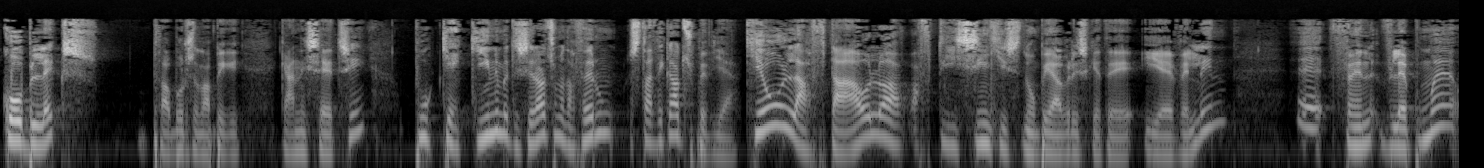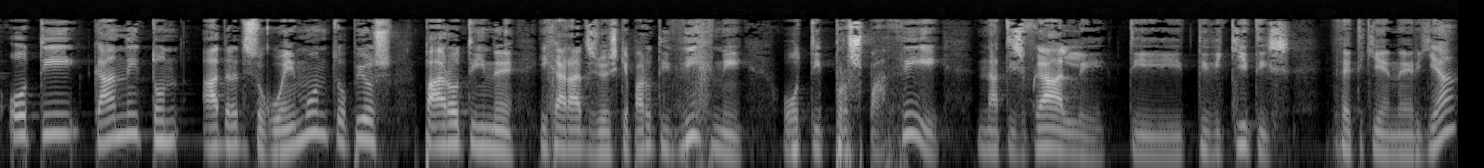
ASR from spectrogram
κόμπλεξ, θα μπορούσε να πει κανείς έτσι, που και εκείνοι με τη σειρά τους μεταφέρουν στα δικά τους παιδιά. Και όλα αυτά, όλη αυτή η σύγχυση στην οποία βρίσκεται η Εύελιν, ε, βλέπουμε ότι κάνει τον άντρα της, τον Waymond, ο οποίος παρότι είναι η χαρά της ζωής και παρότι δείχνει ότι προσπαθεί να της βγάλει τη, τη δική της θετική ενέργεια,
